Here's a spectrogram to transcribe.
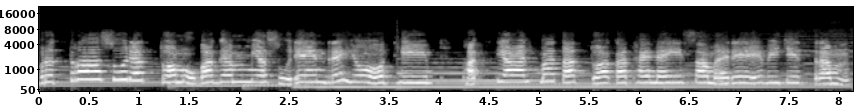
വൃത്രാസുരത്വമുപഗമ്യ സുരേന്ദ്രയോധി. ഭക്ത്യാത്മതത്വകഥനൈ സമരേ വിചിത്രം.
